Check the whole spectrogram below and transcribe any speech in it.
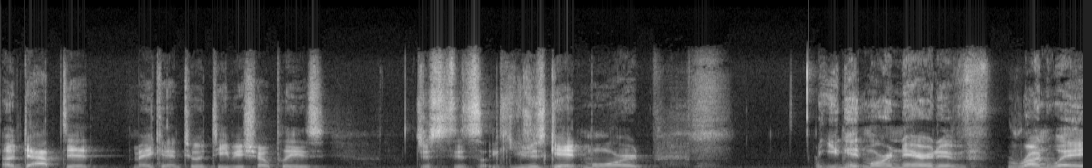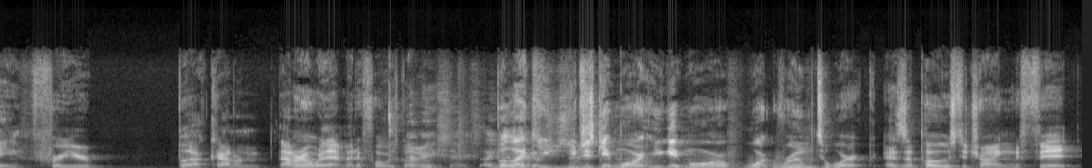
adapt it, make it into a TV show, please just it's like you just get more you get more narrative runway for your buck. I don't I don't know where that metaphor was going. That makes sense. I but like you, you just get more you get more room to work as opposed to trying to fit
